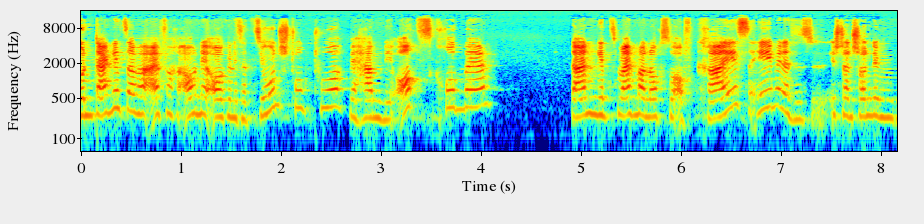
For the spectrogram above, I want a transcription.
und da gibt es aber einfach auch eine Organisationsstruktur. Wir haben die Ortsgruppe. Dann gibt es manchmal noch so auf Kreisebene, das ist, ist dann schon dem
